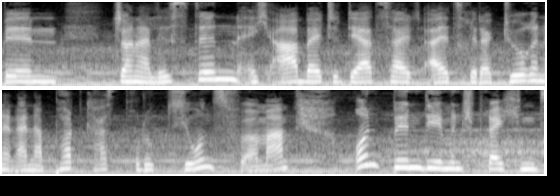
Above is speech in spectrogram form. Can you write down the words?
bin Journalistin. Ich arbeite derzeit als Redakteurin in einer Podcast-Produktionsfirma und bin dementsprechend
